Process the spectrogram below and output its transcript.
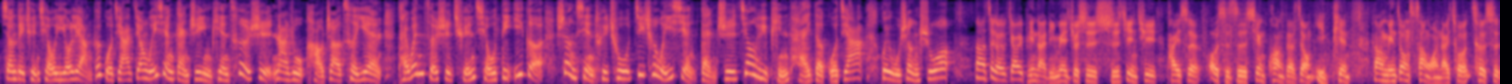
相对全球已有两个国家将危险感知影片测试纳入考照测验，台湾则是全球第一个上线推出机车危险感知教育平台的国家。魏武胜说。那这个交易平台里面就是实境去拍摄二十支现况的这种影片，让民众上网来做测试，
